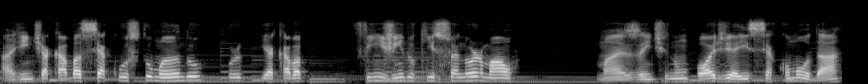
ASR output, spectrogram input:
a gente acaba se acostumando por, e acaba fingindo que isso é normal. Mas a gente não pode aí se acomodar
